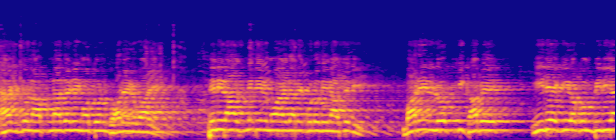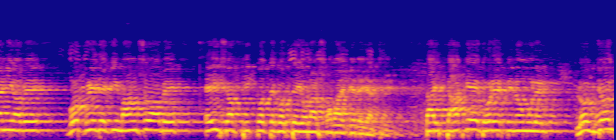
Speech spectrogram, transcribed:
একজন আপনাদেরই মতন ঘরের ওয়াইফ তিনি রাজনীতির ময়দানে কোনোদিন আসেনি। বাড়ির লোক কি খাবে? ঈদে কি রকম বিরিয়ানি হবে? বকরিদে কি মাংস হবে? এই সব ঠিক করতে করতেই ওনার সময় কেটে যাচ্ছে তাই তাকে ধরে তৃণমূলের লোকজন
